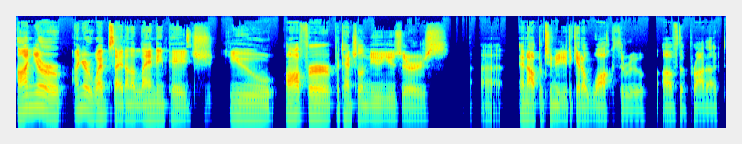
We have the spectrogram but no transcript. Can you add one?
on your on your website on the landing page you offer potential new users uh, an opportunity to get a walkthrough of the product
